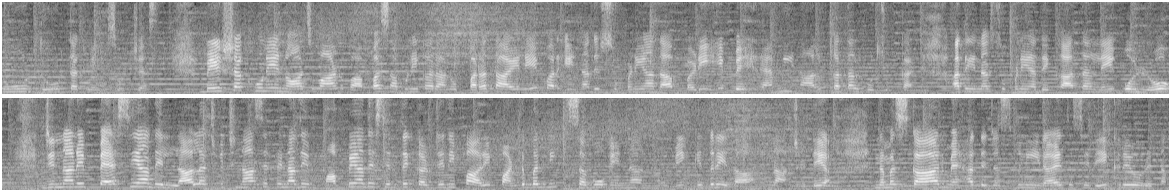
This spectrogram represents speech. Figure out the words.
ਦੂਰ ਦੂਰ ਤੱਕ ਨਹੀਂ ਸੋਚਿਆ ਸੀ। ਬੇਸ਼ੱਕ ਹੁਣ ਇਹ ਨੌਜਵਾਨ ਵਾਪਸ ਆਪਣੇ ਘਰਾਂ ਨੂੰ ਪਰਤ ਆਏ ਨੇ, ਪਰ ਇਹਨਾਂ ਦੇ ਸੁਪਨਿਆਂ ਦਾ ਬੜੀ ਹੀ ਬੇਰਹਿਮੀ ਨਾਲ ਕਤਲ ਹੋ ਚੁੱਕਾ ਹੈ ਅਤੇ ਇਹਨਾਂ ਸੁਪਨਿਆਂ ਦੇ ਕਾਤਲ ਨੇ ਉਹ ਲੋਕ, ਜਿਨ੍ਹਾਂ ਨੇ ਪੈਸਿਆਂ ਦੇ ਲਾਲਚ ਵਿੱਚ ਨਾ ਸਿਰਫ ਇਹਨਾਂ ਦੇ ਮਾਪਿਆਂ ਦੇ ਸਿਰ ਤੇ ਕਰਜ਼ੇ ਦੀ ਭਾਰੀ ਭੰਡ ਬੰਨੀ, ਸਗੋਂ ਇਹਨਾਂ ਨੂੰ ਵੀ ਕਿਧਰੇ ਦਾ ਨਾ ਛੱਡਿਆ। ਨਮਸਕਾਰ, ਮੈਂ ਹਾਂ ਤੇਜਸਵਨੀ ਰਾਏ, ਤੁਸੀਂ ਦੇਖ ਰਹੇ ਹੋ ਰਿਤਮ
